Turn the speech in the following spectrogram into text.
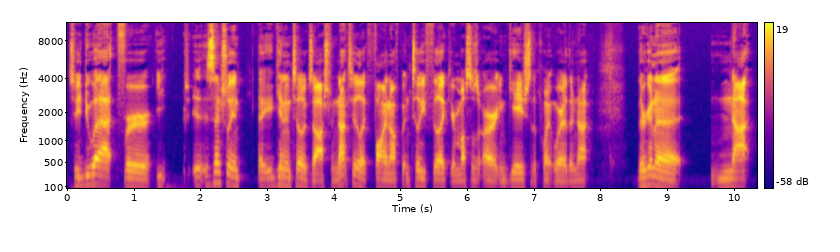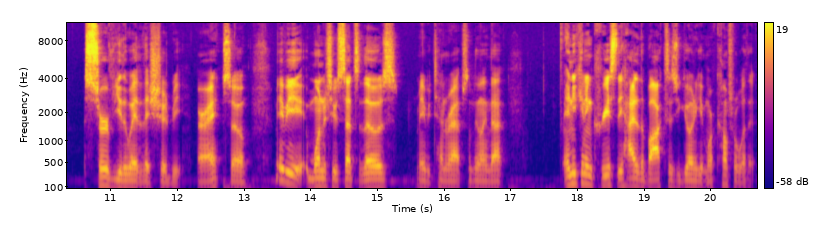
So you do that for essentially again until exhaustion, not to like falling off, but until you feel like your muscles are engaged to the point where they're not, they're gonna not serve you the way that they should be. All right, so maybe one or two sets of those, maybe ten reps, something like that and you can increase the height of the box as you go and get more comfortable with it.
